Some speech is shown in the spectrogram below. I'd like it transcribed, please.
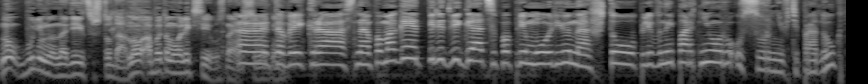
Ну, будем надеяться, что да. Но об этом у Алексея узнаем сегодня. Это прекрасно. Помогает передвигаться по Приморью наш топливный партнер Уссурнефтепродукт.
